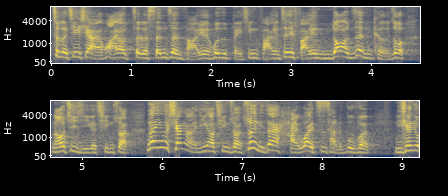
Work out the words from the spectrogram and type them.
这个接下来的话，要这个深圳法院或者北京法院这些法院，你都要认可之后，然后进行一个清算。那因为香港已经要清算，所以你在海外资产的部分，你现在就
